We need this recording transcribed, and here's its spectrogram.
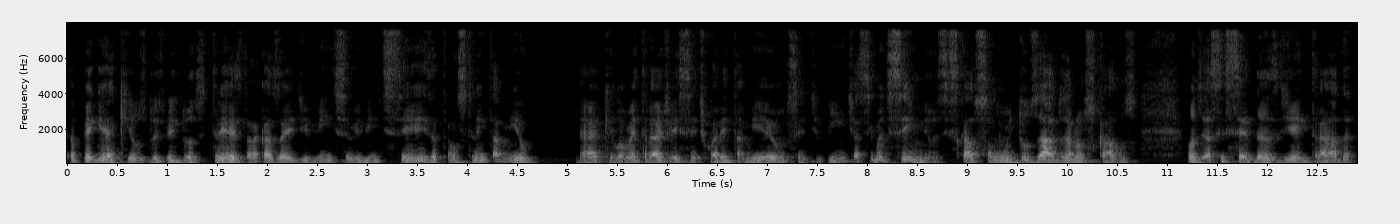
Eu peguei aqui os 2012 13, tá na casa aí de 20, 26, até uns 30 mil, né? Quilometragem aí 140 mil, 120, acima de 100 mil. Esses carros são muito usados, eram os carros, vamos dizer assim, sedãs de entrada,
